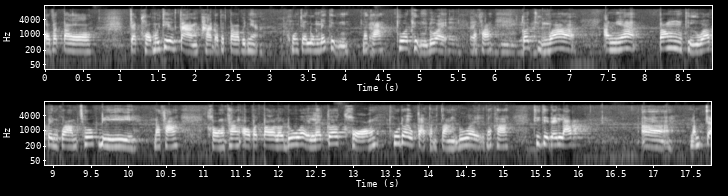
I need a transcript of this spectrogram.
อบตจากของมูลที่ต่างๆ ผ่านอบตไปเนี่ยคงจะลงได้ถึงนะคะ ทั่วถึงด้วยนะคะ ก็ถึงว่าอันเนี้ยต้องถือว่าเป็นความโชคดีนะคะ ของทางอบตเราด้วย และก็ของผู้ด้อยโอกาสต่างๆด้วยนะคะ ที่จะได้รับอ่าน้ำใจ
